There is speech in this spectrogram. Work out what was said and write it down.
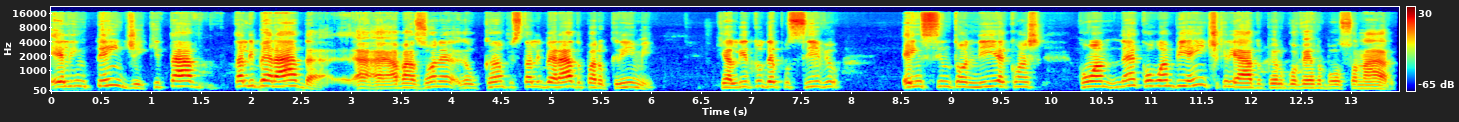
ele entende que está tá liberada, a, a Amazônia, o campo está liberado para o crime, que ali tudo é possível em sintonia com, as, com, a, né, com o ambiente criado pelo governo Bolsonaro.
